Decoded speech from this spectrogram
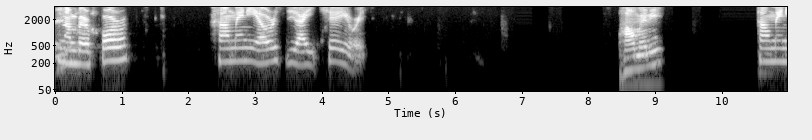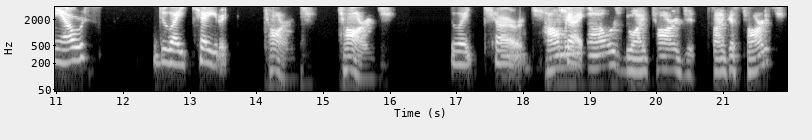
Number four. How many hours do I share it? How many? How many hours do I share it? Charge. Charge. Do I charge? How many hours do I charge it? ¿Saben qué es charge?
